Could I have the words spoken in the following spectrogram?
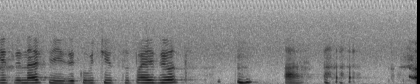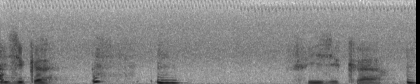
если на физику учиться пойдет? А. Физика. Физика. В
